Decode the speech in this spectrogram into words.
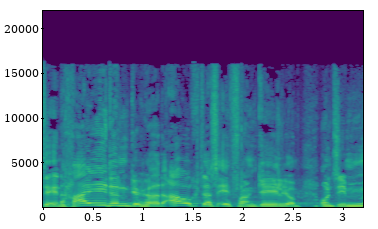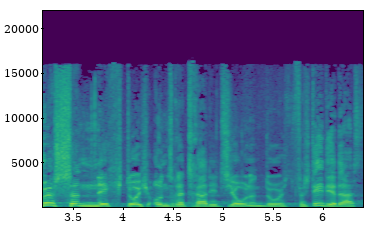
Den Heiden gehört auch das Evangelium. Und sie müssen nicht durch unsere Traditionen durch. Versteht ihr das?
